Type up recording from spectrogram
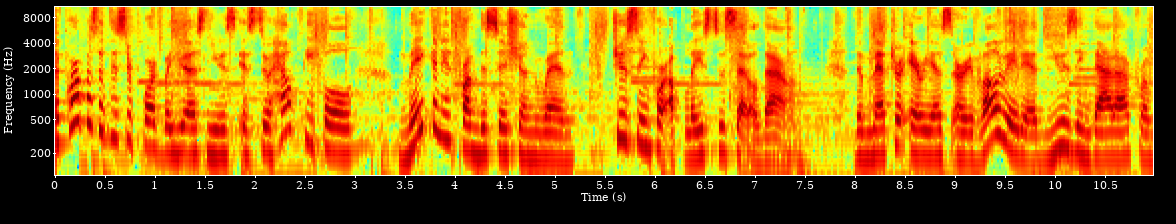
The purpose of this report by US News is to help people make an informed decision when choosing for a place to settle down. The metro areas are evaluated using data from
